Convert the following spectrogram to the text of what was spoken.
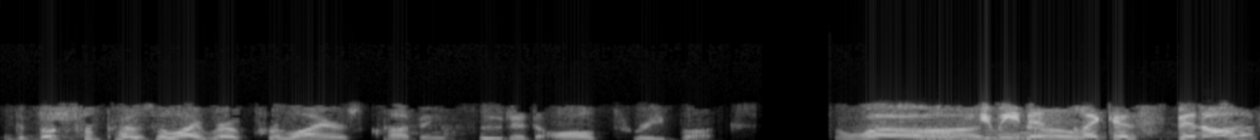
The book proposal I wrote for Liars Club included all three books. Whoa, Uh, you mean so- it's like a spin-off?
